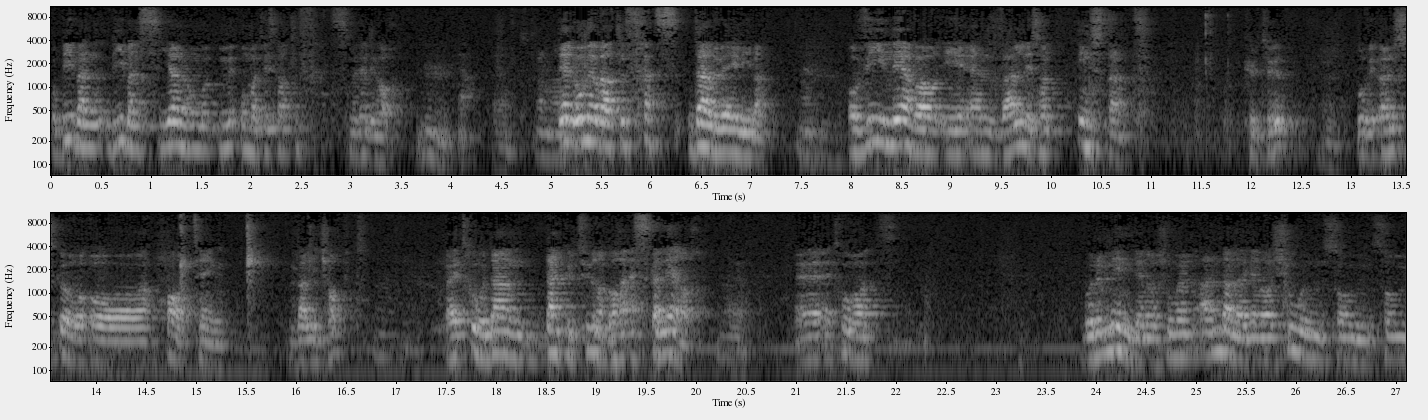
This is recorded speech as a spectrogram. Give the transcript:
Og Bibelen, Bibelen sier noe om, om, at vi skal være tilfreds med det vi har. Mm. Det er noe med å være tilfreds der du er i livet. Og vi lever i en veldig sånn instant kultur, hvor vi ønsker å, å ha ting veldig kjapt. Og jeg tror den, den kulturen bare eskalerer. Eh, jeg tror at både min generasjon, men enda mer generasjonen som, som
